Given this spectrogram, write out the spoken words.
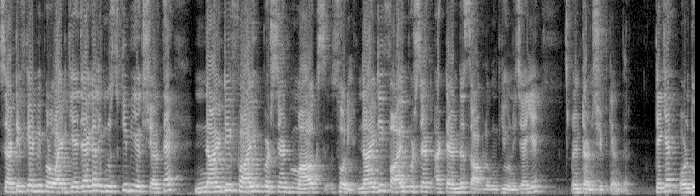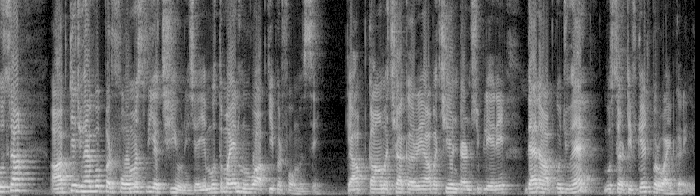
सर्टिफिकेट भी प्रोवाइड किया जाएगा, लेकिन उसकी भी एक शर्त है 95 percent marks sorry 95 percent attendance आप लोगों की होनी चाहिए इंटर्नशिप के अंदर। ठीक है? और दूसरा, आपके जो है वो परफॉर्मेंस भी अच्छी होनी चाहिए। मुतमिन हूँ वो आपकी परफॉर्मेंस से। कि आप काम अच्छा कर रहे हैं, आप अच्छी इंटर्नशिप ले रहे हैं देन आपको जो है वो सर्टिफिकेट प्रोवाइड करेंगे।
